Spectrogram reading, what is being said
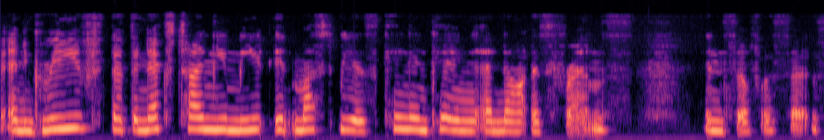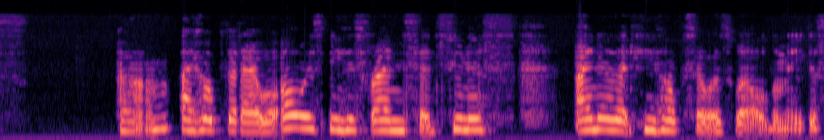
and grieved that the next time you meet it must be as king and king and not as friends. And Sophos says, um, I hope that I will always be his friend, said Sounis. I know that he hopes so as well, the Magus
